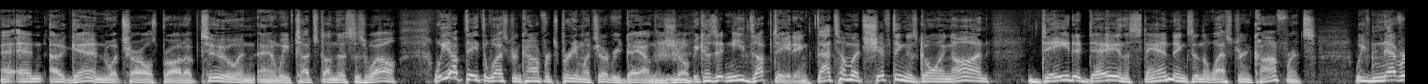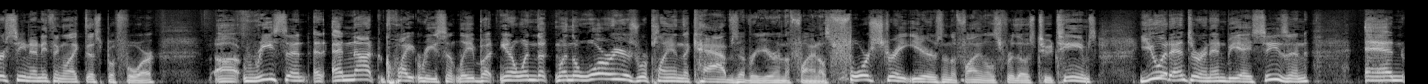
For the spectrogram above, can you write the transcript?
A- And, again, what Charles brought up too, and, and we've touched on this as well. We update the Western Conference pretty much every day on the show mm-hmm. because it needs updating. That's how much shifting is going on day to day in the standings in the Western Conference. We've never seen anything like this before. Uh, recent and, and not quite recently, but you know when the when the Warriors were playing the Cavs every year in the finals, four straight years in the finals for those two teams, you would enter an NBA season and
